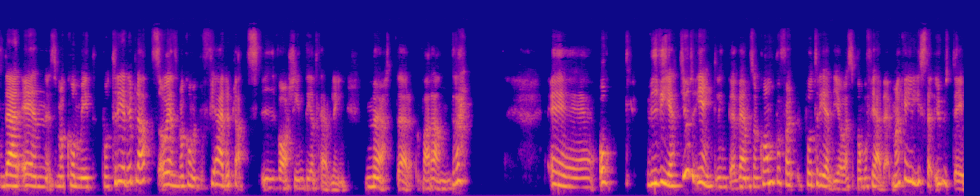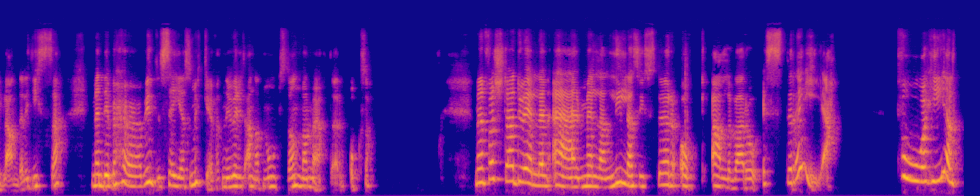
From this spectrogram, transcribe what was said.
där en som har kommit på tredje plats och en som har kommit på fjärde plats i varsin deltävling möter varandra. Eh, och vi vet ju egentligen inte vem som kom på, för, på tredje och vem som kom på fjärde. Man kan ju lista ut det ibland eller gissa. Men det behöver ju inte säga så mycket för att nu är det ett annat motstånd man möter också. Men första duellen är mellan lilla syster och Alvaro Estrella. Två helt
